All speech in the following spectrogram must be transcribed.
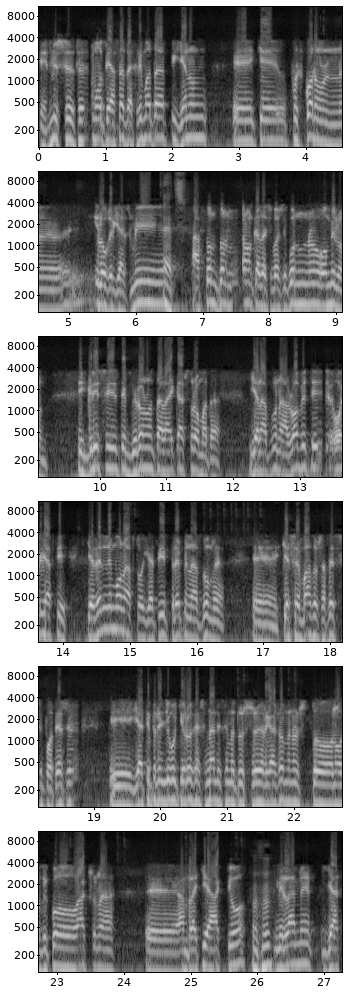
Εμείς ε, θεωρούμε ότι αυτά τα χρήματα πηγαίνουν ε, και φουσκώνουν ε, οι λογαριασμοί Έτσι. αυτών των μεγάλων κατασκευαστικών ομίλων. Την κρίση την πληρώνουν τα λαϊκά στρώματα. για να βγουν αλόβητοι όλοι αυτοί. Και δεν είναι μόνο αυτό, γιατί πρέπει να δούμε ε, και σε βάθος αυτές τις υποθέσεις ε, γιατί πριν λίγο καιρό είχα συνάντηση με τους εργαζόμενους στον οδικό άξονα ε, Ανδρακή Μιλάμε για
